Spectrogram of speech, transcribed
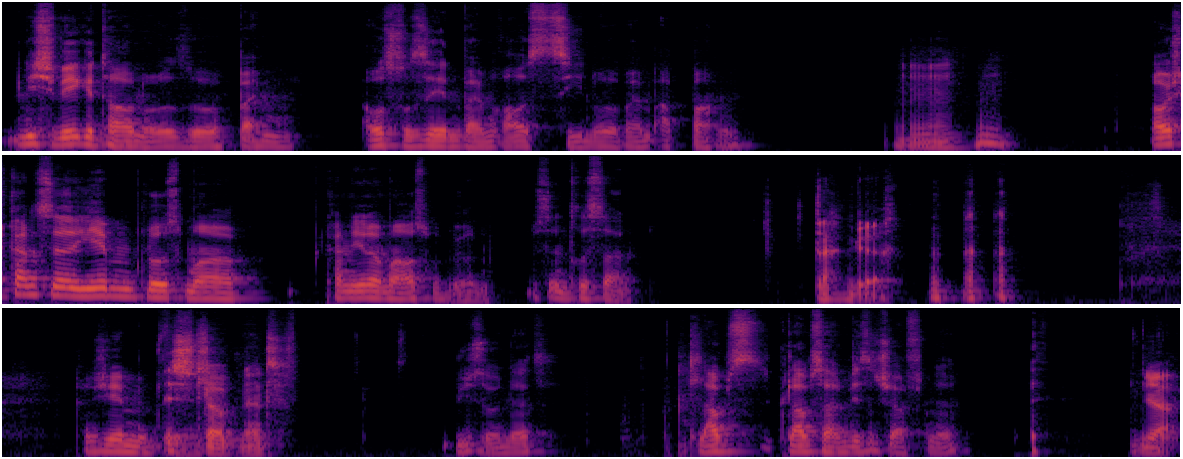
nicht wehgetan oder so beim Aus Versehen, beim Rausziehen oder beim Abmachen. Mhm. Aber ich kann es ja jedem bloß mal, kann jeder mal ausprobieren. Ist interessant. Danke. Kann ich jedem empfehlen. Ich glaube nicht. Wieso nicht? Glaubst, glaubst du an Wissenschaft, ne? Ja.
